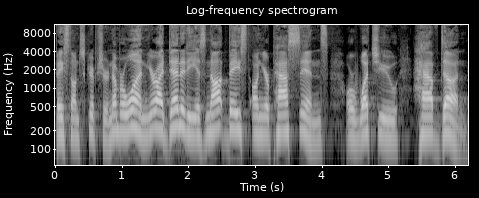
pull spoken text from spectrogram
based on Scripture. Number one, your identity is not based on your past sins or what you have done.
